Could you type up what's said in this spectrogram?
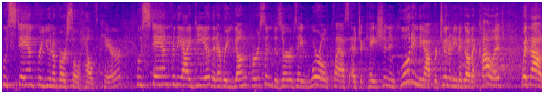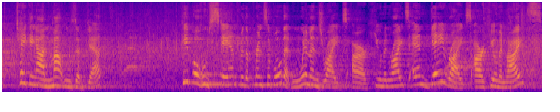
who stand for universal health care, who stand for the idea that every young person deserves a world-class education, including the opportunity to go to college without taking on mountains of debt, people who stand for the principle that women's rights are human rights and gay rights are human rights,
